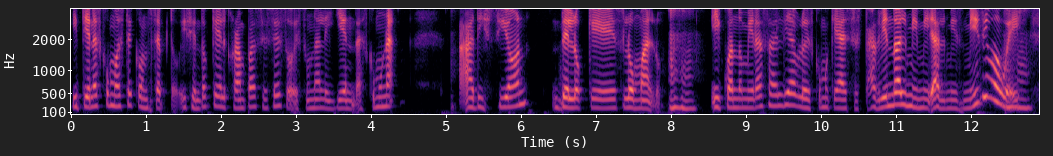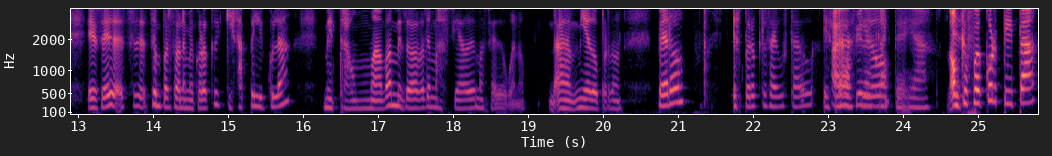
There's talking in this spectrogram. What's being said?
y tienes como este concepto, y siento que el Krampus es eso, es una leyenda, es como una adición de lo que es lo malo. Ujú, Y cuando miras al diablo es como que se estás viendo al, mimi- al mismísimo, güey. ujú. Ese, ese es en persona. Me acuerdo que, que esa película me traumaba, me daba demasiado, demasiado, bueno, ah, miedo, perdón. Pero espero que les haya gustado. Esta ha sido... yeah. Aunque fue cortita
